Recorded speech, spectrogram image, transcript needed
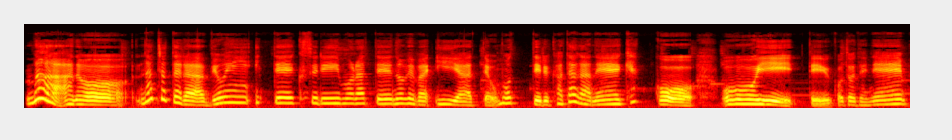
まあ、あの、なっちゃったら病院行って薬もらって飲めばいいやって思ってる方がね、結構多いっていうことでね、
